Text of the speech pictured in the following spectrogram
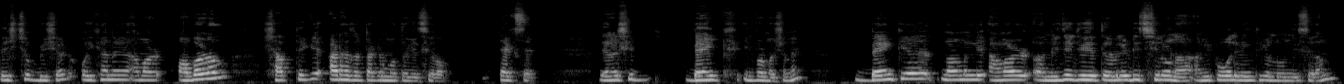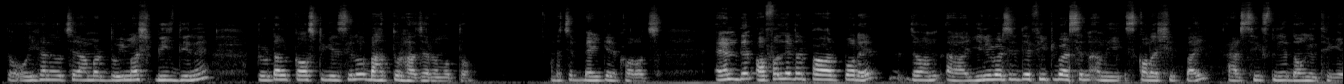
তেইশ চব্বিশের। ওইখানে আমার ওভারঅল সাত থেকে আট হাজার টাকার মতো গেছিল ট্যাক্সে দেন আসি ব্যাংক ইনফরমেশনে ব্যাংকে নর্মালি আমার নিজে যেহেতু অ্যাবিলিটি ছিল না, আমি পোবালি ব্যাংক থেকে লোন নিয়েছিলাম তো ওইখানে হচ্ছে আমার দুই মাস বিশ দিনে টোটাল কস্ট গিয়েছিল বাহাত্তর হাজারের মতো। এটা হচ্ছে ব্যাংকের খরচ। অ্যান্ড দেন অফার লেটার পাওয়ার পরে যখন ইউনিভার্সিটিতে ফিফটি পার্সেন্ট আমি স্কলারশিপ পাই আর সিক্স নিয়ে দঙ্গিল থেকে।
